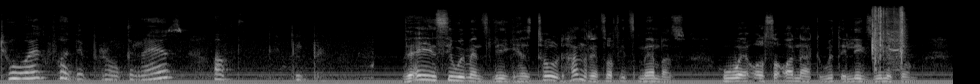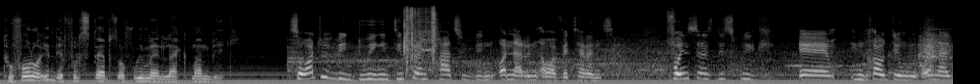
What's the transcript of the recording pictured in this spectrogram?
to work for the progress of the people. The ANC Women's League has told hundreds of its members who were also honored with the league's uniform to follow in the footsteps of women like Ma Mbeki. So what we've been doing in different parts, we've been honoring our veterans. For instance, this week um, in Gauteng we honored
